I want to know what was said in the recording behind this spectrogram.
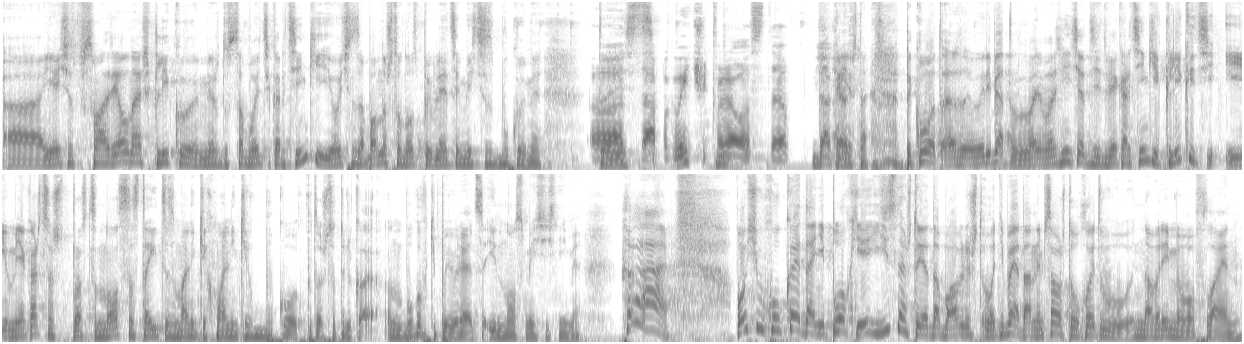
я сейчас посмотрел, знаешь, кликаю между собой эти картинки, и очень забавно, что нос появляется вместе с буквами. А, То есть... Да, поговори чуть, пожалуйста. Да, конечно. Так вот, э, ребята, возьмите эти две картинки, кликайте, и мне кажется, что просто нос состоит из маленьких-маленьких буквок, потому что только ну, буковки появляются, и нос вместе с ними. Ха! В общем, Хоукай, да, неплох. Единственное, что я добавлю, что... Вот непонятно, она написала, что уходит на время в офлайн.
